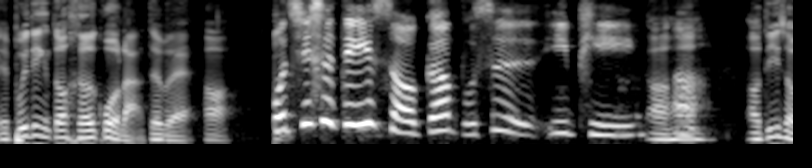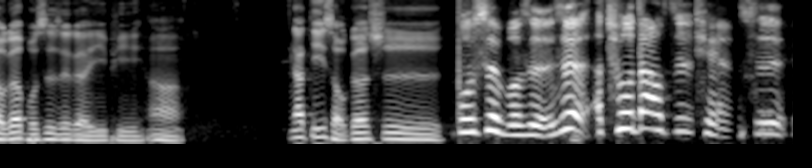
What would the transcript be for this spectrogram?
也不一定都喝过啦，对不对？哦，我其实第一首歌不是 EP，嗯，啊哈，哦，第一首歌不是这个 EP 啊，那第一首歌是不是不是，是出道之前是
